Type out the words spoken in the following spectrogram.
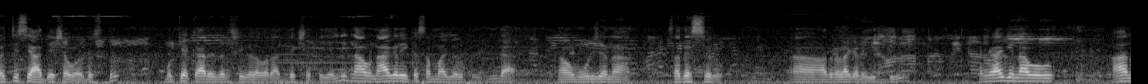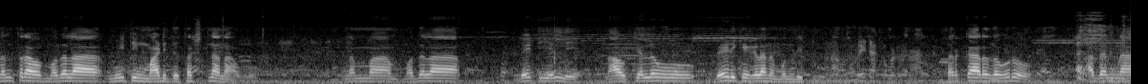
ರಚಿಸಿ ಆದೇಶ ಹೊರಡಿಸ್ತು. ಮುಖ್ಯ ಕಾರ್ಯದರ್ಶಿಗಳವರ ಅಧ್ಯಕ್ಷತೆಯಲ್ಲಿ ನಾವು ನಾಗರಿಕ ಸಮಾಜದಿಂದ ನಾವು ಮೂರು ಜನ ಸದಸ್ಯರು ಅದರೊಳಗಡೆ ಇದ್ವಿ. ಹಾಗಾಗಿ ನಾವು ಆ ನಂತರ ಮೊದಲ ಮೀಟಿಂಗ್ ಮಾಡಿದ ತಕ್ಷಣ ನಾವು ನಮ್ಮ ಮೊದಲ ಭೇಟಿಯಲ್ಲಿ ನಾವು ಕೆಲವು ಬೇಡಿಕೆಗಳನ್ನು ಮುಂದಿಟ್ವಿ. ಸರ್ಕಾರದವರು ಅದನ್ನು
